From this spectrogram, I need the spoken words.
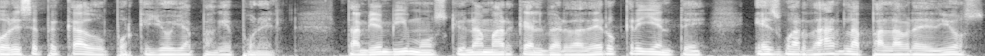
por ese pecado porque yo ya pagué por él. También vimos que una marca del verdadero creyente es guardar la palabra de Dios.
